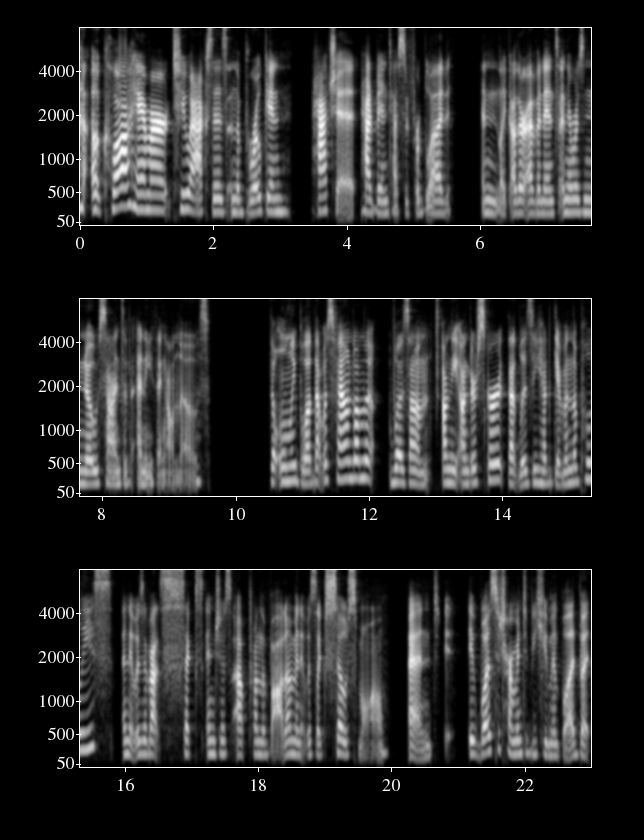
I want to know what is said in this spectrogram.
a claw hammer, two axes, and the broken hatchet had been tested for blood and like other evidence, and there was no signs of anything on those. The only blood that was found on the was um on the underskirt that Lizzie had given the police, and it was about six inches up from the bottom, and it was like so small, and it, it was determined to be human blood, but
